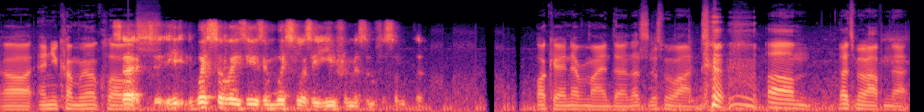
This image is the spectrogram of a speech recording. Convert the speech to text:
Uh, and you come real close. So he, whistle is using whistle as a euphemism for something. Okay, never mind then. Let's let's move on. um, let's move on from that.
